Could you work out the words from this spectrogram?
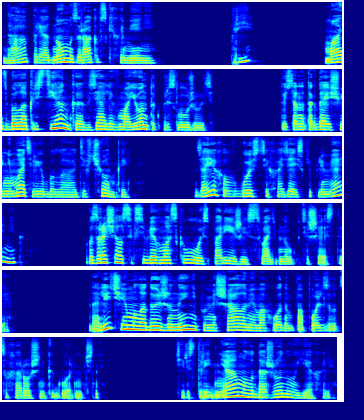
«Да, при одном из раковских имений». «При?» «Мать была крестьянка, взяли в маёнток прислуживать. То есть она тогда еще не матерью была, а девчонкой. Заехал в гости хозяйский племянник, возвращался к себе в Москву из Парижа из свадебного путешествия. Наличие молодой жены не помешало мимоходом попользоваться хорошенькой горничной. Через три дня молодожены уехали.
